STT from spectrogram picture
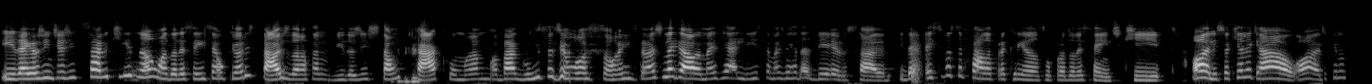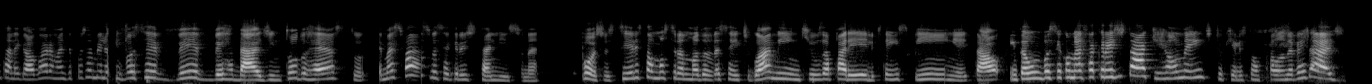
E daí hoje em dia a gente sabe que não, a adolescência é o pior estágio da nossa vida. A gente está um caco, uma, uma bagunça de emoções. Então eu acho legal, é mais realista, é mais verdadeiro, sabe? E daí se você fala para criança ou para adolescente que, olha, isso aqui é legal, olha, isso aqui não tá legal agora, mas depois vai melhorar. E você vê verdade em todo o resto, é mais fácil você acreditar nisso, né? Poxa, se eles estão mostrando uma adolescente igual a mim, que usa aparelho, que tem espinha e tal, então você começa a acreditar que realmente o que eles estão falando é verdade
